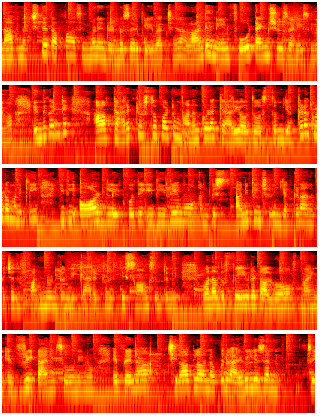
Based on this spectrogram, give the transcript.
నాకు నచ్చితే తప్ప ఆ సినిమా నేను రెండోసారి ప్లేబ్యాక్ చేయను. అలాంటిది నేను ఫోర్ టైమ్స్ చూసాను ఈ సినిమా. ఎందుకంటే ఆ క్యారెక్టర్స్తో పాటు మనం కూడా క్యారీ అవుతూ వస్తాం. ఎక్కడ కూడా మనకి ఇది ఆడ్ లేకపోతే ఇది ఇదేమో అనిపిస్ అనిపించడం ఎక్కడ అనిపించదు. ఫన్ ఉంటుంది క్యారెక్టర్ ఉంటుంది సాంగ్స్ ఉంటుంది. One of the favourite album of mind every time so నేను ఎప్పుడైనా చిరాకులో ఉన్నప్పుడు ఐ విల్ లిజన్ సో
